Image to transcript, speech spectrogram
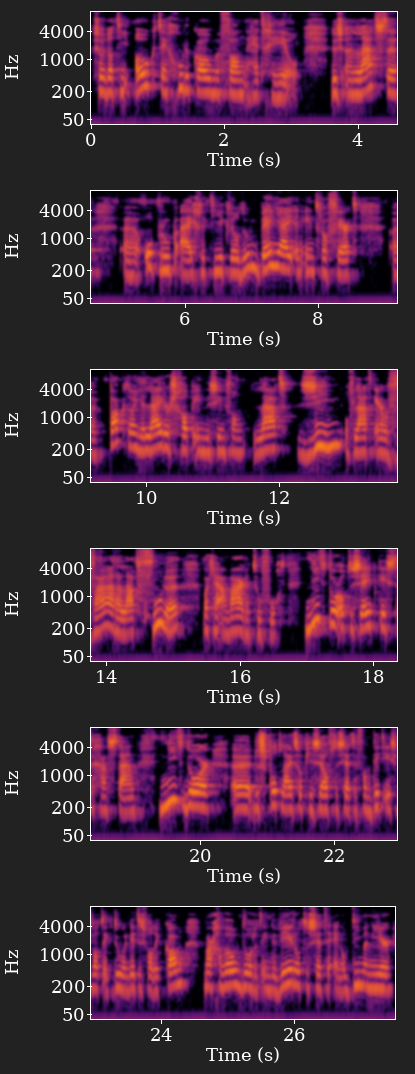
zodat die ook ten goede komen van het geheel. Dus een laatste uh, oproep eigenlijk die ik wil doen. Ben jij een introvert? Uh, pak dan je leiderschap in de zin van laat zien of laat ervaren, laat voelen wat jij aan waarde toevoegt. Niet door op de zeepkist te gaan staan, niet door uh, de spotlights op jezelf te zetten van dit is wat ik doe en dit is wat ik kan, maar gewoon door het in de wereld te zetten en op die manier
